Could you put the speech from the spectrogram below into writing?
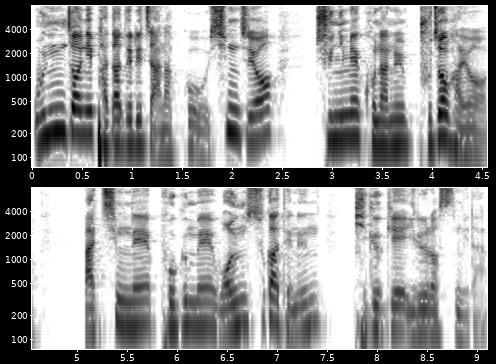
온전히 받아들이지 않았고 심지어 주님의 고난을 부정하여 마침내 복음의 원수가 되는 비극에 이르렀습니다.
